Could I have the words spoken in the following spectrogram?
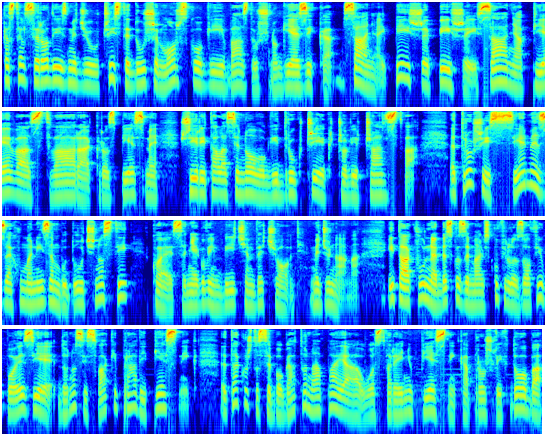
Kastel se rodi između čiste duše morskog i vazdušnog jezika. Sanja i piše, piše i sanja, pjeva, stvara kroz pjesme, širi talase novog i drugčijeg čovječanstva. E, troši sjeme za humanizam budućnosti, koja je sa njegovim bićem već ovdje, među nama. I takvu nebesko-zemaljsku filozofiju poezije donosi svaki pravi pjesnik, tako što se bogato napaja u ostvarenju pjesnika prošlih doba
